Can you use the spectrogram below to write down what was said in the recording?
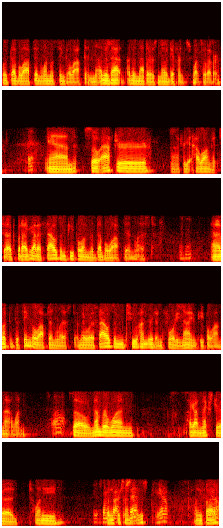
was double opt-in, one was single opt-in. Other than that, other than that, there was no difference whatsoever. Okay. And so after I forget how long it took, but I got a thousand people on the double opt-in list, Mhm. and I looked at the single opt-in list, and there were a thousand two hundred and forty-nine people on that one. Wow. So number one, I got an extra twenty, Twenty-five 20%. boost? Yeah. twenty-five.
